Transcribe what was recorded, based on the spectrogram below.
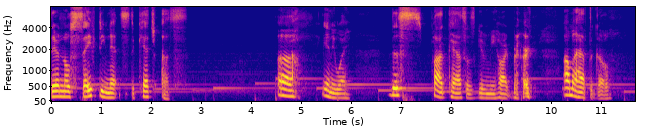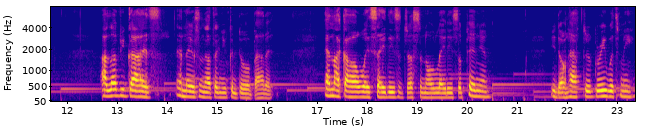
There are no safety nets to catch us. Uh, anyway, this podcast is giving me heartburn. I'm going to have to go. I love you guys, and there's nothing you can do about it. And like I always say, these are just an old lady's opinion. You don't have to agree with me.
